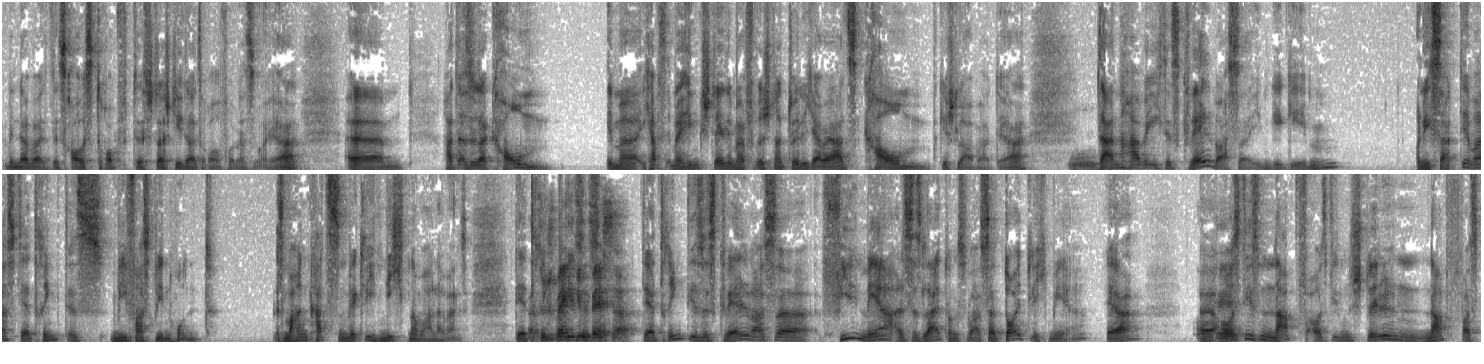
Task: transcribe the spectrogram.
wenn da das raustropft, das, da steht da drauf oder so, ja. Ähm, hat also da kaum immer, ich habe es immer hingestellt, immer frisch natürlich, aber er hat es kaum geschlabbert, ja. Mhm. Dann habe ich das Quellwasser ihm gegeben und ich sag dir was, der trinkt es wie fast wie ein Hund. Das machen Katzen wirklich nicht normalerweise. Der, das trinkt dieses, besser. der trinkt dieses Quellwasser viel mehr als das Leitungswasser, deutlich mehr, ja. Äh, okay. Äh, aus diesem Napf, aus diesem stillen Napf, was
